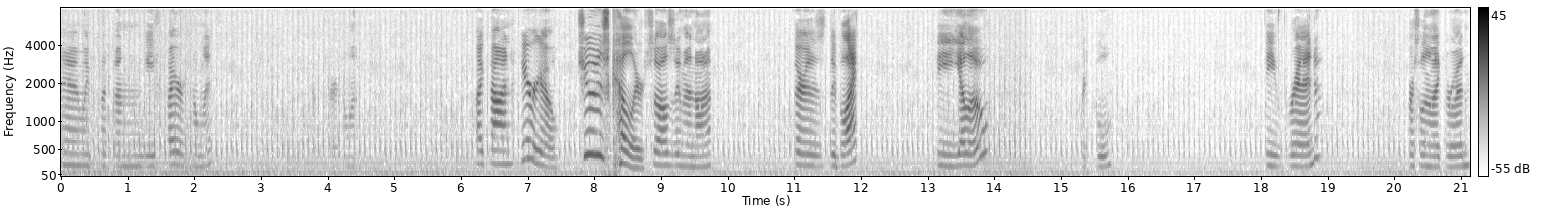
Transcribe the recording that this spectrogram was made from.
And we put on the fire helmet. Fire helmet. Icon. Here we go. Choose color. So I'll zoom in on it. There's the black, the yellow. Pretty cool. The red. Personally like the red.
